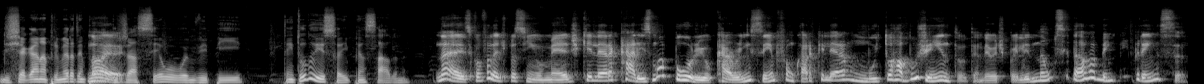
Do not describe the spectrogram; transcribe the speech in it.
De chegar na primeira temporada Não, é... já ser o MVP. Tem tudo isso aí pensado, né? Não, é isso que eu falei, tipo assim, o Magic ele era carisma puro, e o Karim sempre foi um cara que ele era muito rabugento, entendeu? Tipo, ele não se dava bem com a imprensa.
